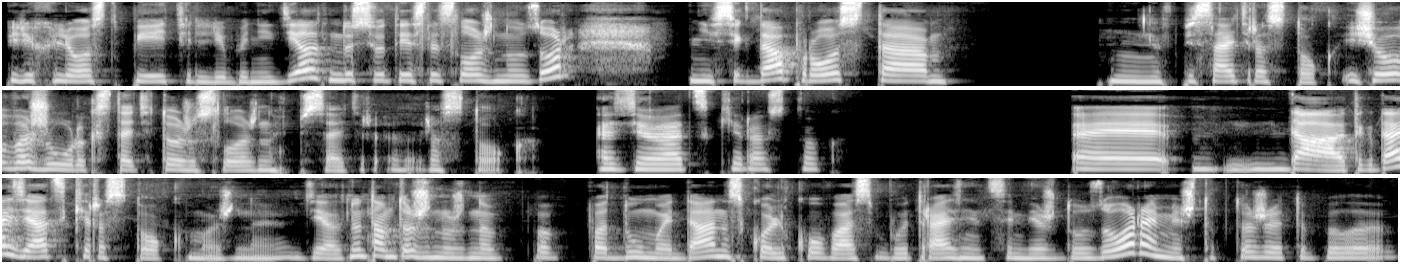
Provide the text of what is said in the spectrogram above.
перехлест петель, либо не делать. Ну, то есть вот если сложный узор, не всегда просто вписать росток. Еще в ажуры, кстати, тоже сложно вписать росток. Азиатский росток. Э, да, тогда азиатский росток можно делать. Ну, там тоже нужно подумать, да, насколько у вас будет разница между узорами, чтобы тоже это было,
